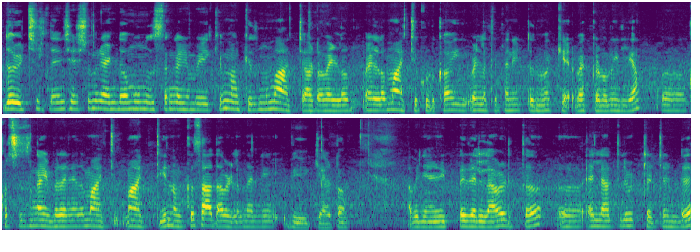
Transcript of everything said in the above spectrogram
ഇത് ഒഴിച്ചെടുത്തതിന് ശേഷം രണ്ടോ മൂന്ന് ദിവസം കഴിയുമ്പോഴേക്കും നമുക്കിതൊന്ന് മാറ്റാം കേട്ടോ. വെള്ളം വെള്ളം മാറ്റി കൊടുക്കാം. ഈ വെള്ളത്തിൽ തന്നെ ഇട്ടൊന്നും വെക്ക വെക്കണമെന്നില്ല. കുറച്ച് ദിവസം കഴിയുമ്പോൾ തന്നെ അത് മാറ്റി മാറ്റി നമുക്ക് സാധാ വെള്ളം തന്നെ ഉപയോഗിക്കാം കേട്ടോ. അപ്പോൾ ഞാനിപ്പോൾ ഇതെല്ലാം എടുത്ത് എല്ലാത്തിലും ഇട്ടിട്ടുണ്ട്.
